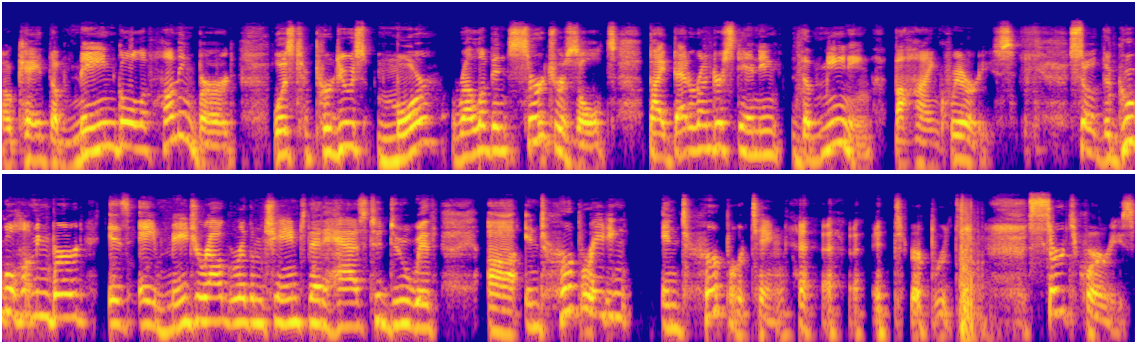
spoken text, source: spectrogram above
okay, the main goal of Hummingbird was to produce more relevant search results by better understanding the meaning behind queries. So the Google Hummingbird is a major algorithm change that has to do with uh, interpreting interpreting interpreting search queries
